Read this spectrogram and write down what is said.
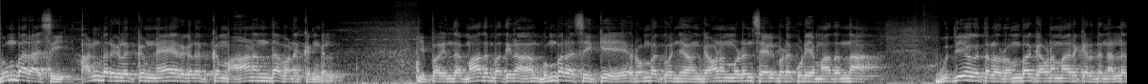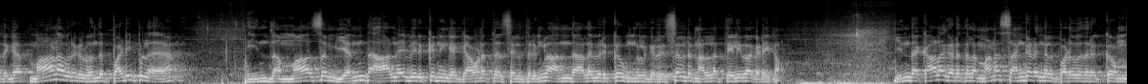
கும்பராசி அன்பர்களுக்கும் நேயர்களுக்கும் ஆனந்த வணக்கங்கள். இப்போ இந்த மாதம் பார்த்திங்கன்னா கும்பராசிக்கு ரொம்ப கொஞ்சம் கவனமுடன் செயல்படக்கூடிய மாதம் தான் உத்தியோகத்தில் ரொம்ப கவனமாக இருக்கிறது நல்லதுங்க. மாணவர்கள் வந்து படிப்பில் இந்த மாதம் எந்த அளவிற்கு நீங்கள் கவனத்தை செலுத்துறீங்களோ அந்த அளவிற்கு உங்களுக்கு ரிசல்ட் நல்ல தெளிவாக கிடைக்கும். இந்த காலகட்டத்தில் மன சங்கடங்கள் படுவதற்கும்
